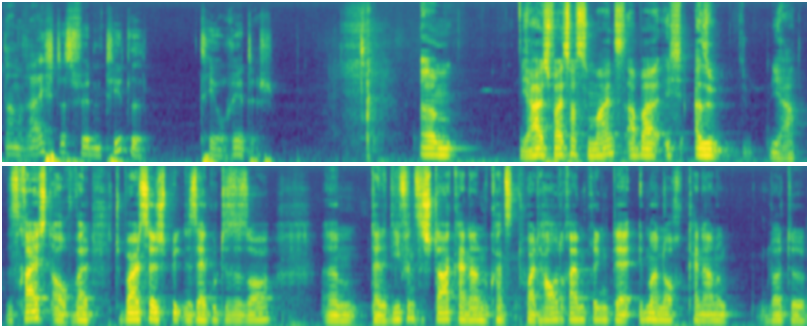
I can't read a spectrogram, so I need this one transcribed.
dann reicht es für den Titel. Theoretisch. Ähm, ja, ich weiß, was du meinst, aber ich, also, ja, es reicht auch, weil Tobias Harris spielt eine sehr gute Saison. Ähm, deine Defense ist stark, keine Ahnung, du kannst einen Dwight Howard reinbringen, der immer noch, keine Ahnung, Leute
